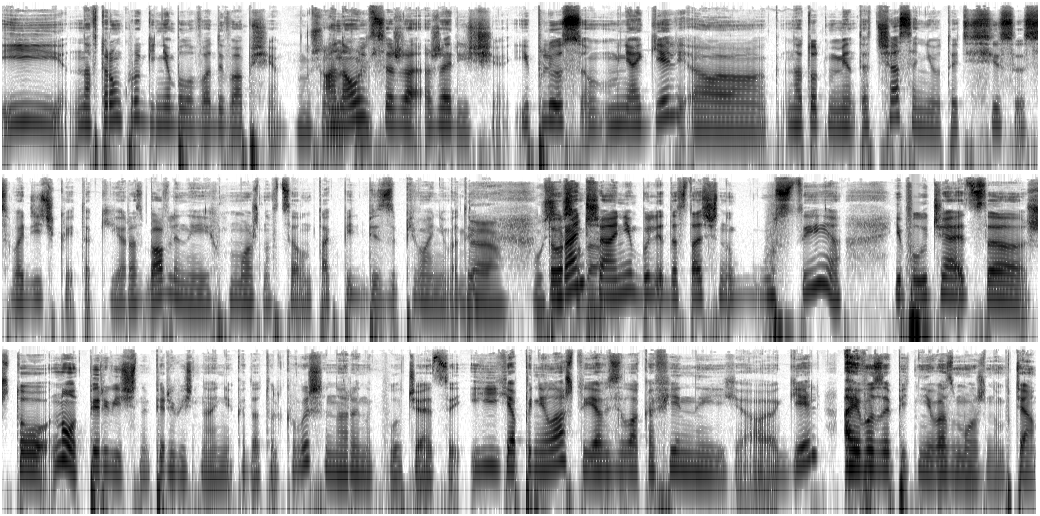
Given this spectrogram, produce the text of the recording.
и на втором круге не было воды вообще. Ну, а на улице жа- жарище. И плюс у меня гель э, на тот момент, это сейчас они вот эти сисы с водичкой такие разбавленные, их можно в целом так пить без запивания воды. Да, то сиса, раньше да. они были достаточно густые, и получается, что, ну, первично, первично они когда только вышли на рынок, получается, и я поняла, что я взяла кофейный э, гель, а его запить невозможно, у тебя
